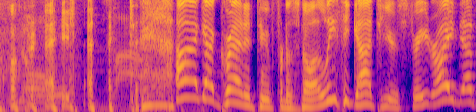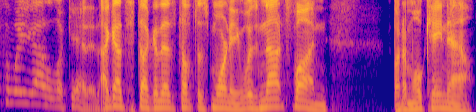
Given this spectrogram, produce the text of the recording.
Right. I got gratitude for the snow. At least he got to your street, right? That's the way you got to look at it. I got stuck in that stuff this morning. It was not fun, but I'm okay now.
